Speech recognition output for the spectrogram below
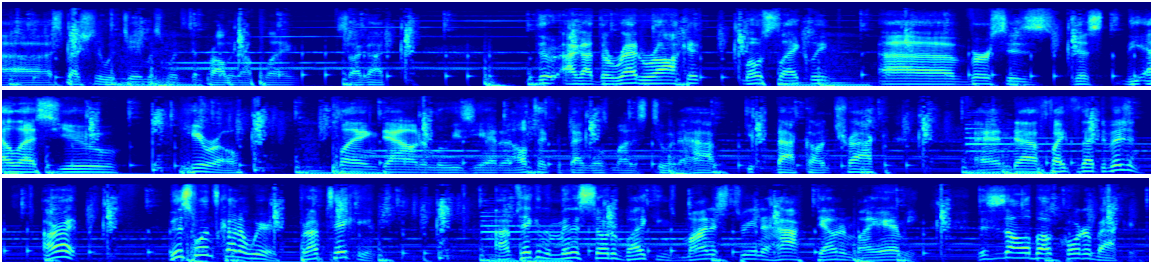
uh, especially with Jameis Winston probably not playing. So I got the I got the Red Rocket most likely uh, versus just the LSU hero playing down in Louisiana. I'll take the Bengals minus two and a half, get back on track, and uh, fight for that division. All right, this one's kind of weird, but I'm taking it. I'm taking the Minnesota Vikings minus three and a half down in Miami. This is all about quarterbacking.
